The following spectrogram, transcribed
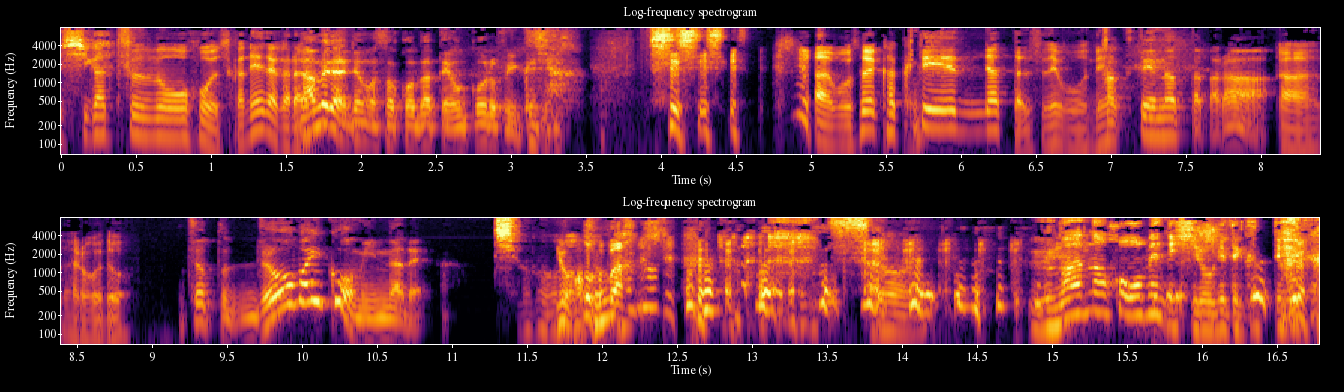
4月の方ですかね、だから。ダメだよ、でもそこだってゴルフ行くじゃん。あ、もうそれは確定になったんですね、もうね。確定になったから、あなるほど。ちょっと乗馬行こう、みんなで。超乗馬そう。馬の方面で広げてくっていう。だ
